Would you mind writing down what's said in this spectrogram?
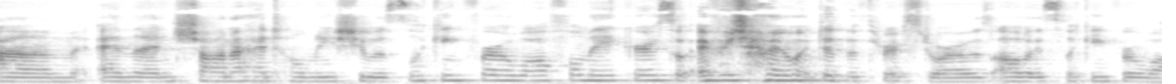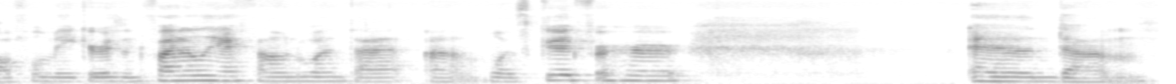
Um, and then Shauna had told me she was looking for a waffle maker. So every time I went to the thrift store, I was always looking for waffle makers. And finally I found one that um, was good for her. And um,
